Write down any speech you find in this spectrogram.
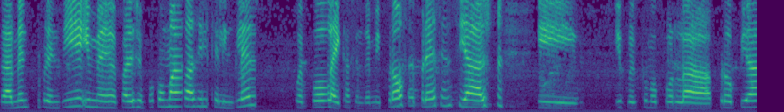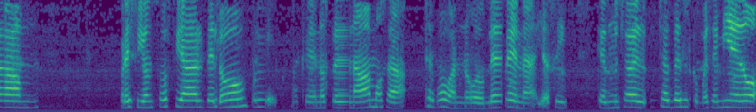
Realmente aprendí y me pareció un poco más fácil que el inglés. Fue por la dedicación de mi profe presencial y, y pues como por la propia mm, presión social del don, porque que nos presionábamos a ser boba, no le pena y así. Muchas, veces como ese miedo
